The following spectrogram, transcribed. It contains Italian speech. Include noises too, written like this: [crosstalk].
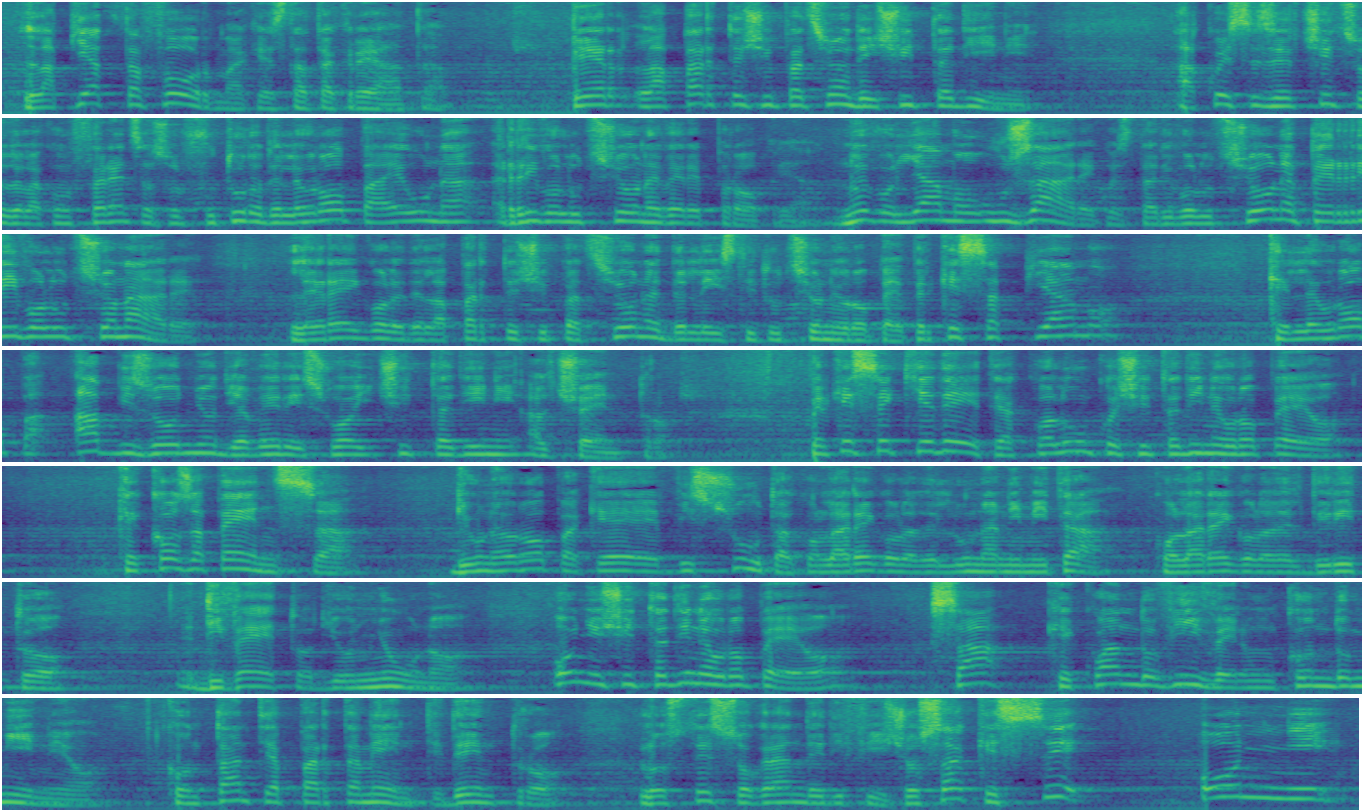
La piattaforma che è stata creata per la partecipazione dei cittadini a questo esercizio della conferenza sul futuro dell'Europa è una rivoluzione vera e propria. Noi vogliamo usare questa rivoluzione per rivoluzionare le regole della partecipazione delle istituzioni europee, perché sappiamo che l'Europa ha bisogno di avere i suoi cittadini al centro. Perché se chiedete a qualunque cittadino europeo che cosa pensa di un'Europa che è vissuta con la regola dell'unanimità, con la regola del diritto di veto di ognuno, ogni cittadino europeo sa che quando vive in un condominio con tanti appartamenti dentro lo stesso grande edificio, sa che se ogni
